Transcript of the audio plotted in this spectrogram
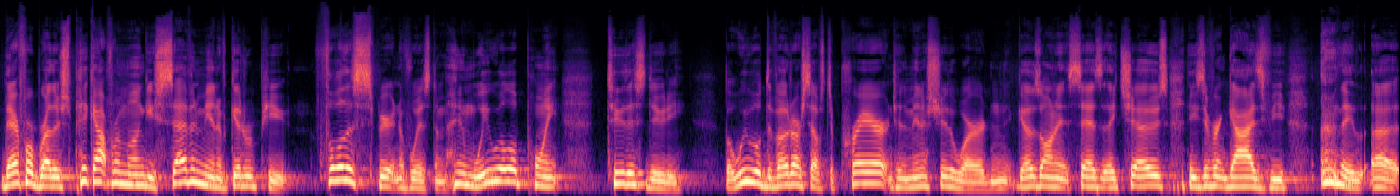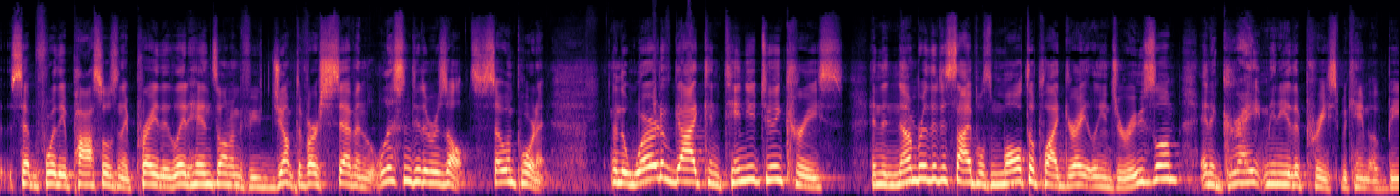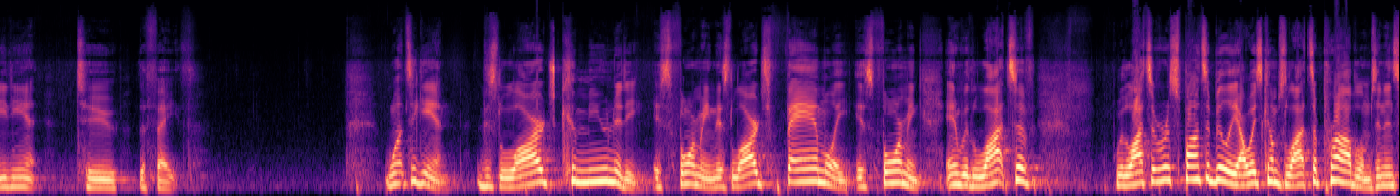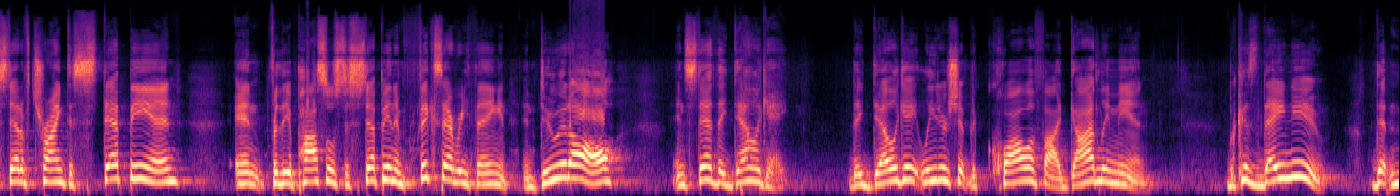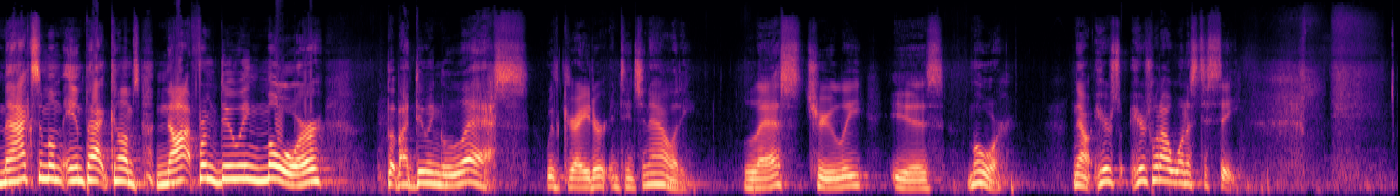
Therefore, brothers, pick out from among you seven men of good repute full of the Spirit and of wisdom, whom we will appoint to this duty. But we will devote ourselves to prayer and to the ministry of the word. And it goes on and it says they chose these different guys. If you they uh, set before the apostles and they prayed, they laid hands on them. If you jump to verse seven, listen to the results. So important. And the word of God continued to increase, and the number of the disciples multiplied greatly in Jerusalem, and a great many of the priests became obedient to the faith. Once again, this large community is forming, this large family is forming, and with lots of with lots of responsibility always comes lots of problems. And instead of trying to step in and for the apostles to step in and fix everything and, and do it all, instead they delegate. They delegate leadership to qualified, godly men because they knew that maximum impact comes not from doing more, but by doing less with greater intentionality. Less truly is more. Now, here's, here's what I want us to see.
